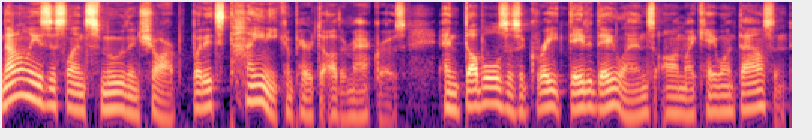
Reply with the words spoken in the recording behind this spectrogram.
Not only is this lens smooth and sharp, but it's tiny compared to other macros, and doubles as a great day-to-day -day lens on my K1000.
